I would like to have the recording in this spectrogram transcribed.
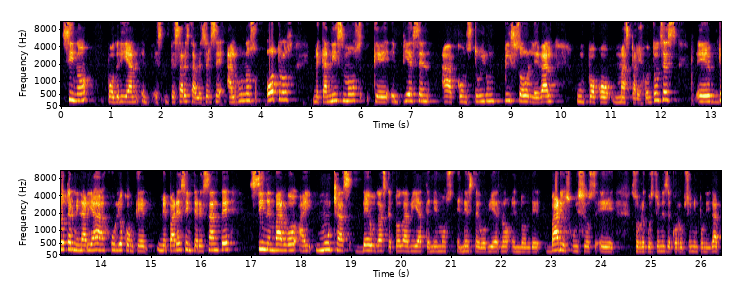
sino podrían em, empezar a establecerse algunos otros mecanismos que empiecen a construir un piso legal un poco más parejo. Entonces, eh, yo terminaría, Julio, con que me parece interesante, sin embargo, hay muchas deudas que todavía tenemos en este gobierno, en donde varios juicios eh, sobre cuestiones de corrupción e impunidad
